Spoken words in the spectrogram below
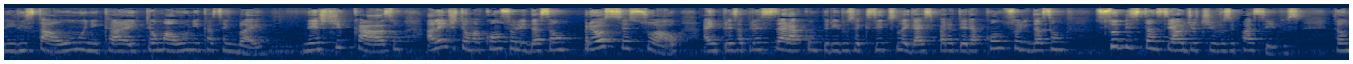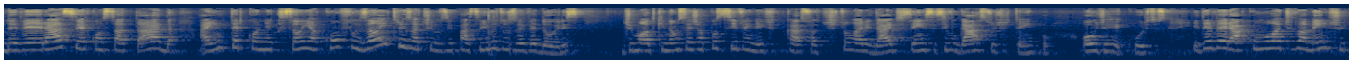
lista única e ter uma única assembleia? Neste caso, além de ter uma consolidação processual, a empresa precisará cumprir os requisitos legais para ter a consolidação substancial de ativos e passivos. Então, deverá ser constatada a interconexão e a confusão entre os ativos e passivos dos devedores, de modo que não seja possível identificar sua titularidade sem excessivo gasto de tempo ou de recursos, e deverá cumulativamente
